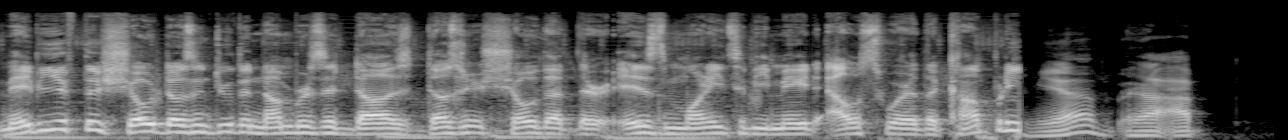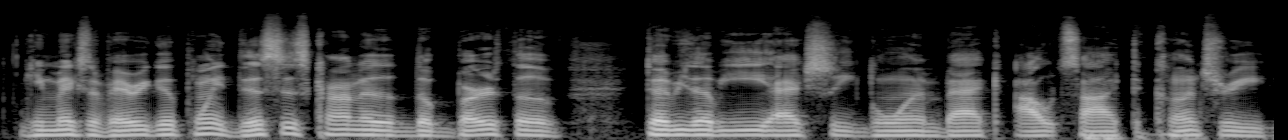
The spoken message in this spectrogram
Maybe if the show doesn't do the numbers it does, doesn't show that there is money to be made elsewhere, the company. Yeah, I, he makes a very good point. This is kind of the birth of WWE actually going back outside the country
